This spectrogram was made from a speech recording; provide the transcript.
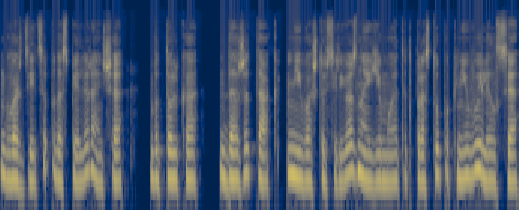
Гвардейцы подоспели раньше. Вот только даже так, ни во что серьезное ему этот проступок не вылился,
